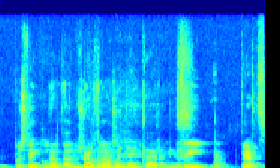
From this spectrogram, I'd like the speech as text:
depois tem que levantar nos perde uma manhã inteira nisso. Não é? perde,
